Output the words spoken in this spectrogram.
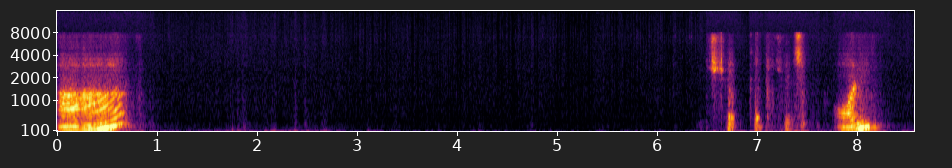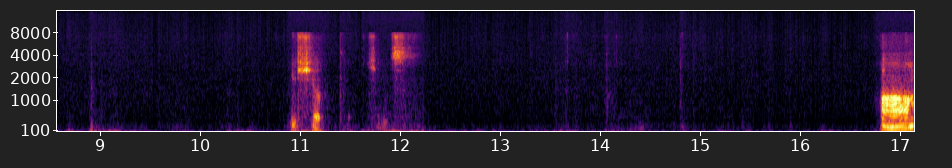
Ah. Bishop captures pawn. Bishop captures. Ah.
